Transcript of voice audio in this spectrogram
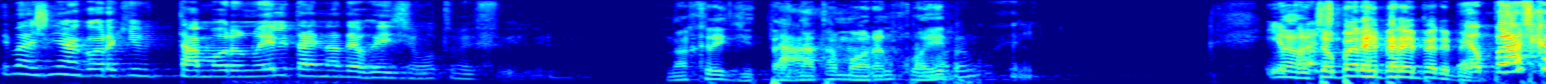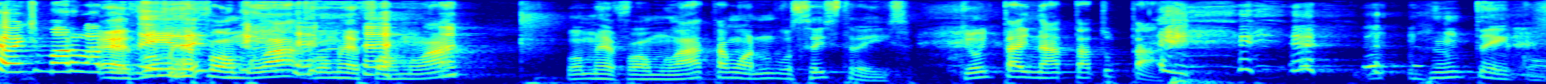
Imagine agora que tá morando ele e tá indo na Del Rey junto, meu filho. Não acredito. Tainá tá morando com tá ele? morando com ele. E Não, eu, então peraí, peraí, peraí. peraí. eu praticamente moro lá É, também. vamos né? reformular, vamos reformular. Vamos reformular, tá morando vocês três. Porque onde Tainá tá, tu tá. Não tem como.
